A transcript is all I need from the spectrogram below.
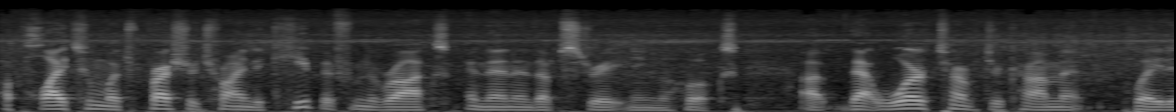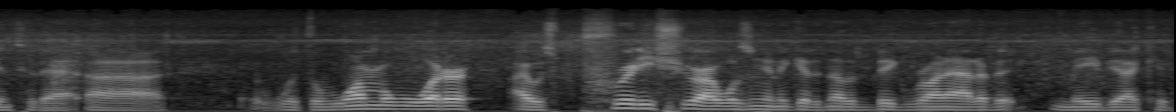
apply too much pressure trying to keep it from the rocks and then end up straightening the hooks. Uh, that water temperature comment played into that. Uh, with the warmer water, I was pretty sure I wasn't going to get another big run out of it. Maybe I could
